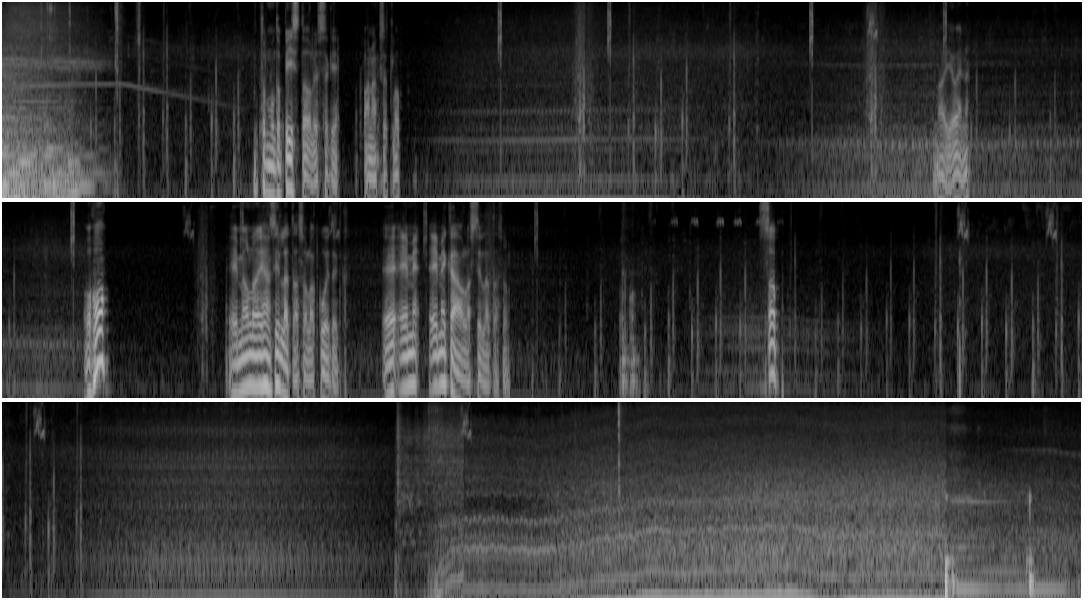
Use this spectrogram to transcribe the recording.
Mutta muuta pistoolissakin panokset loppu. No joo enää. Oho! Ei me olla ihan sillä tasolla kuitenkaan. Ei, ei, me, ei mekään olla sillä tasolla. Sop.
